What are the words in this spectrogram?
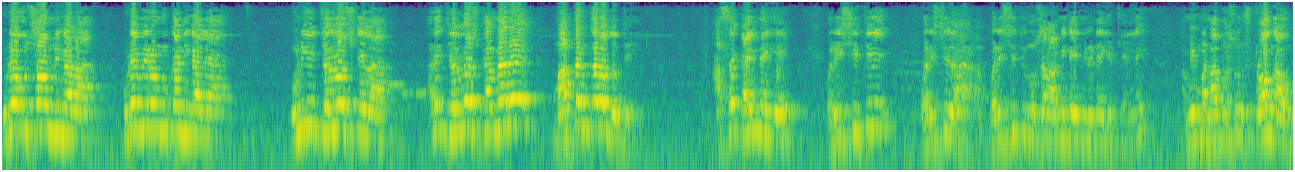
पुढे उत्सव निघाला पुढे मिरवणुका निघाल्या कोणी जल्लोष केला आणि जल्लोष करणारे मातंग करत होते. असं काही नाहीये. परिस्थिती परिस्थिती परिस्थितीनुसार आम्ही काही निर्णय घेतलेले नाही. आम्ही मनापासून स्ट्रॉंग आहोत.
